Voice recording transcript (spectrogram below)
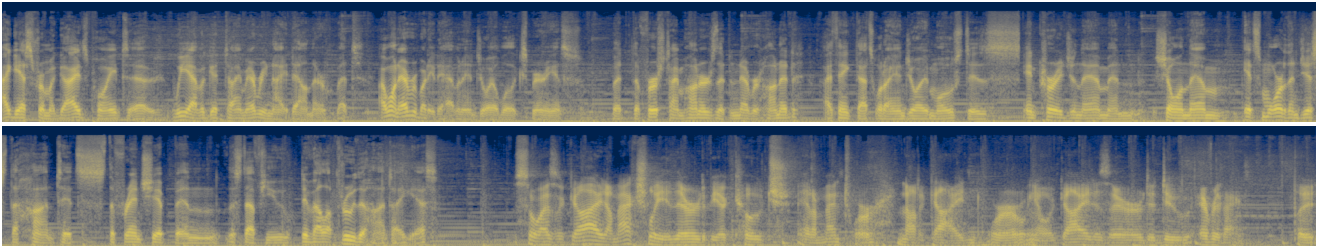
I guess from a guide's point, uh, we have a good time every night down there, but I want everybody to have an enjoyable experience. But the first time hunters that never hunted, I think that's what I enjoy most is encouraging them and showing them it's more than just the hunt, it's the friendship and the stuff you develop through the hunt, I guess. So as a guide, I'm actually there to be a coach and a mentor, not a guide, where you know a guide is there to do everything. But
